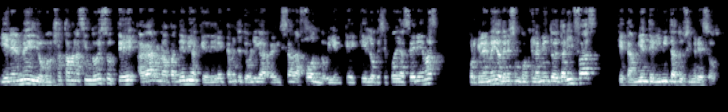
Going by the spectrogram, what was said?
Y en el medio, cuando ya estaban haciendo eso, te agarra una pandemia que directamente te obliga a revisar a fondo bien qué, qué es lo que se puede hacer y demás, porque en el medio tenés un congelamiento de tarifas que también te limita tus ingresos.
